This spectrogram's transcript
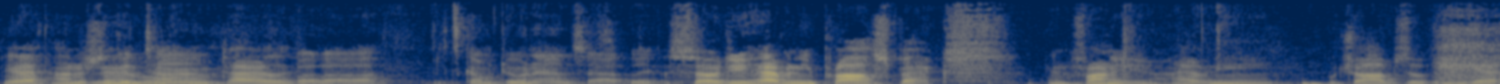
Yeah. it was a Understandable. good time. Entirely. But uh, it's come to an end, sadly. So, do you have any prospects in front of you? Have any jobs you're looking to get?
